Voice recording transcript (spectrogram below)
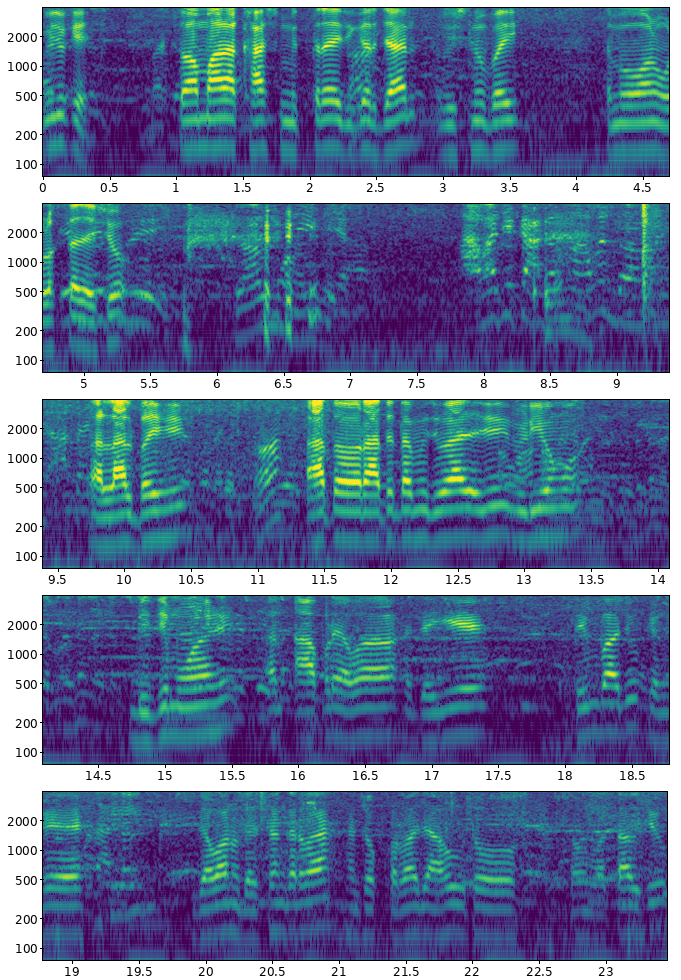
બીજું કે? તો અમારા ખાસ મિત્ર જીગર જાન વિષ્ણુભાઈ, તમે ઓળખતા જશો આ લાલભાઈ આ તો રાતે તમે જોયા છે વિડીયોમાં. બીજી મોણા અને આપણે હવે જઈએ ટીમ બાજુ, કેમ કે જવાનું દર્શન કરવા અને જો ફરવા જાઉં તો તમે બતાવીશું.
